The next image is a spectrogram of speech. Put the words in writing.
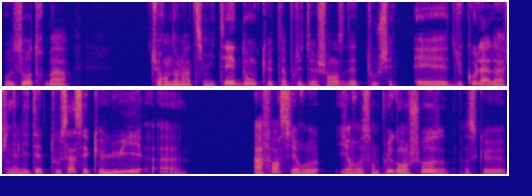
aux autres, bah, tu rentres dans l'intimité, donc tu as plus de chances d'être touché. Et du coup, la, la finalité de tout ça, c'est que lui, euh, à force, il, re- ressent plus grand chose parce que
